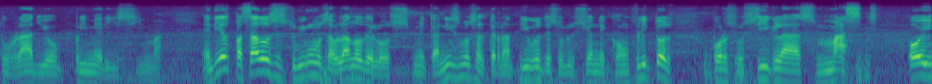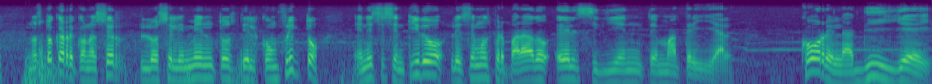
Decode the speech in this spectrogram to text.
tu radio primerísima. En días pasados estuvimos hablando de los mecanismos alternativos de solución de conflictos por sus siglas MASC. Hoy nos toca reconocer los elementos del conflicto. En ese sentido, les hemos preparado el siguiente material. Corre la DJ.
